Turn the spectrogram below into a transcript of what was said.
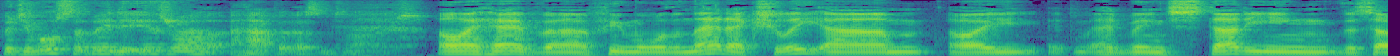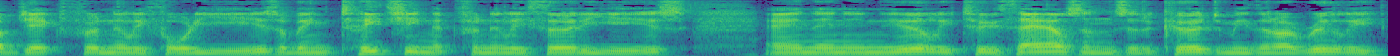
but you've also been to Israel a half a dozen times. I have uh, a few more than that actually. Um, I had been studying the subject for nearly 40 years. I've been teaching it for nearly 30 years. And then in the early 2000s, it occurred to me that I really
